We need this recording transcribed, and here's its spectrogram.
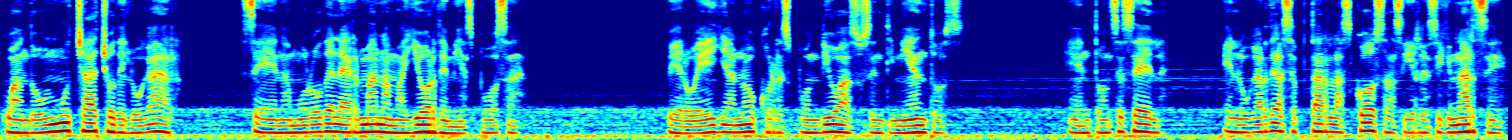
cuando un muchacho del lugar se enamoró de la hermana mayor de mi esposa. Pero ella no correspondió a sus sentimientos. Entonces él, en lugar de aceptar las cosas y resignarse,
